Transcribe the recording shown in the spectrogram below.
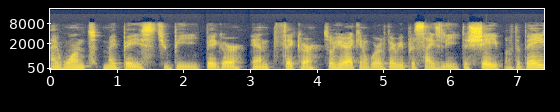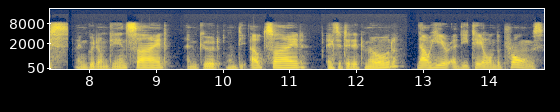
I want my base to be bigger and thicker. So here I can work very precisely the shape of the base. I'm good on the inside. I'm good on the outside. Exit edit mode. Now here a detail on the prongs.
